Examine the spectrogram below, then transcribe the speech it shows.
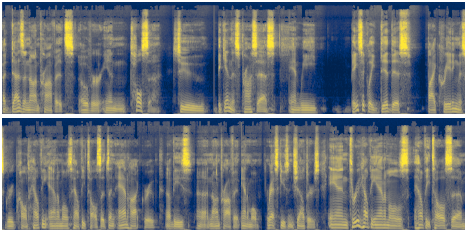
a dozen nonprofits over in Tulsa to begin this process. And we basically did this by creating this group called Healthy Animals, Healthy Tulsa. It's an ad hoc group of these uh, nonprofit animal rescues and shelters. And through Healthy Animals, Healthy Tulsa,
